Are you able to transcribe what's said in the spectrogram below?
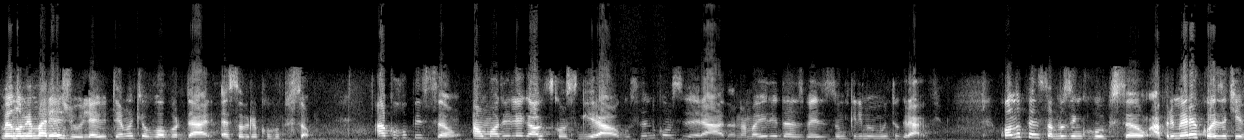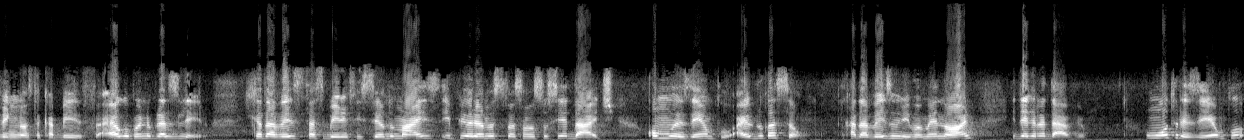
Meu nome é Maria Júlia e o tema que eu vou abordar é sobre a corrupção. A corrupção é um modo ilegal de se conseguir algo, sendo considerada, na maioria das vezes, um crime muito grave. Quando pensamos em corrupção, a primeira coisa que vem em nossa cabeça é o governo brasileiro, que cada vez está se beneficiando mais e piorando a situação da sociedade, como um exemplo, a educação, cada vez um nível menor e degradável. Um outro exemplo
